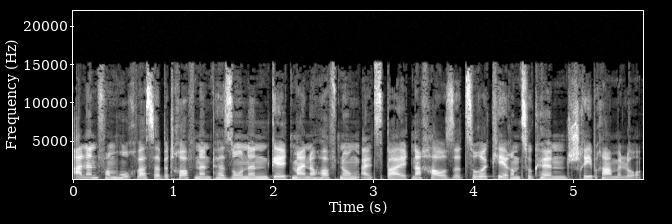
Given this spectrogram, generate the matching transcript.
Allen vom Hochwasser betroffenen Personen gilt meine Hoffnung, alsbald nach Hause zurückkehren zu können, schrieb Ramelow.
